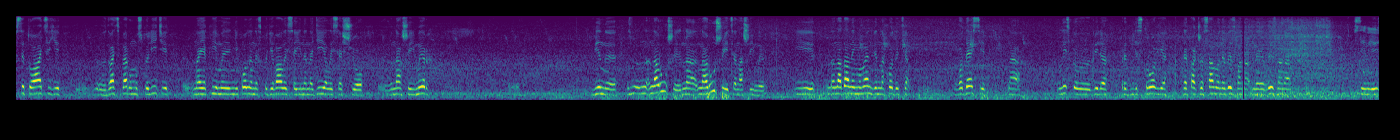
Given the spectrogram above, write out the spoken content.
ситуації в 21 столітті, на який ми ніколи не сподівалися і не надіялися, що наш мир він е, нарушує, нарушується наш мир. І на- даний момент він знаходиться в Одесі на близько біля Придністров'я, де так же само не визвана, не визнана сві-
